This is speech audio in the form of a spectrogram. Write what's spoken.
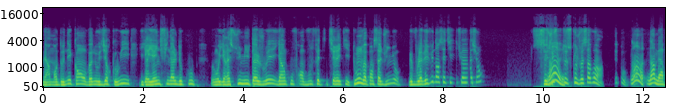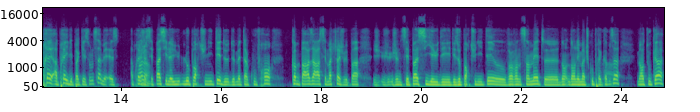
Mais à un moment donné, quand on va nous dire que oui, il y a une finale de coupe, il reste une minute à jouer, il y a un coup franc, vous faites tirer qui? Tout le monde va penser à Junio. Mais vous l'avez vu dans cette situation? C'est juste ce que je veux savoir. C'est tout. Non, non, mais après, après il n'est pas question de ça. Mais après, je ne sais pas s'il a eu l'opportunité de, mettre un coup franc comme par hasard à ces matchs-là. Je, vais pas, je, ne sais pas s'il y a eu des, opportunités aux 20-25 mètres euh, dans, les matchs couperés comme ah. ça. Mais en tout cas,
